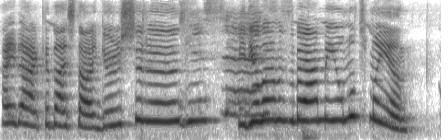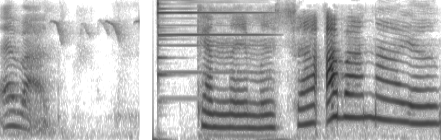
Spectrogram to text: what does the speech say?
Haydi arkadaşlar görüşürüz. Videolarımızı beğenmeyi unutmayın. Evet. Kendimize abone olun.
